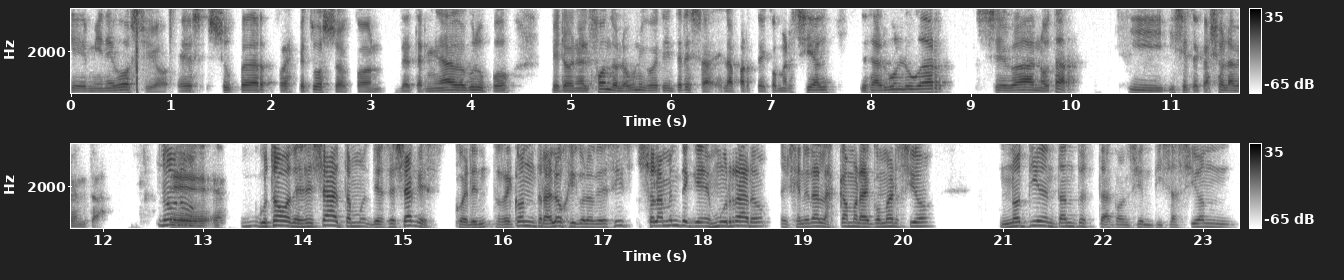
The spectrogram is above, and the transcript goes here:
que mi negocio es súper respetuoso con determinado grupo, pero en el fondo lo único que te interesa es la parte comercial, desde algún lugar se va a notar y se te cayó la venta. No, no. Eh, Gustavo, desde ya, desde ya que es recontra lógico lo que decís, solamente que es muy raro, en general las cámaras de comercio no tienen tanto esta concientización,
